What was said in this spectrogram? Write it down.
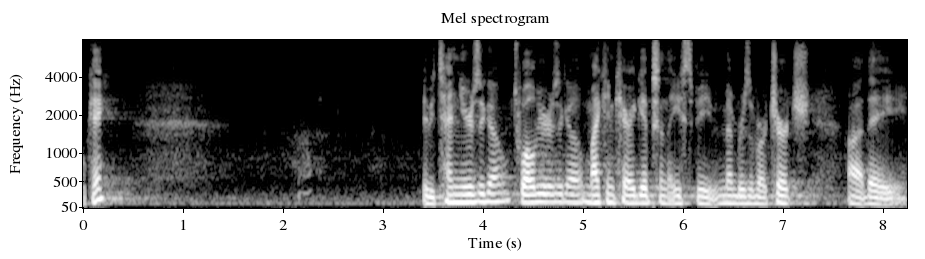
Okay? Maybe 10 years ago, 12 years ago, Mike and Carrie Gibson, they used to be members of our church. Uh, they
